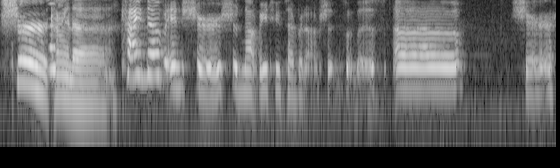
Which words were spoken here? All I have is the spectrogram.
sure, kinda. kind of and sure should not be two separate options in this. Uh, sure.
